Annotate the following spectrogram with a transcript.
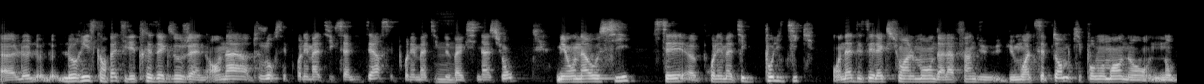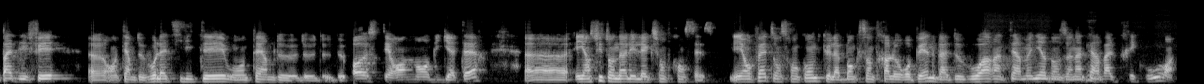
Euh, le, risque, en fait, il est très exogène. On a toujours ces problématiques sanitaires, ces problématiques de mmh. vaccination, mais on a aussi ces problématiques politiques. On a des élections allemandes à la fin du, du mois de septembre qui, pour le moment, n'ont pas d'effet euh, en termes de volatilité ou en termes de, de, de, hausse des rendements obligataires. Euh, et ensuite, on a l'élection française. Et en fait, on se rend compte que la Banque centrale européenne va devoir intervenir dans un intervalle très court.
